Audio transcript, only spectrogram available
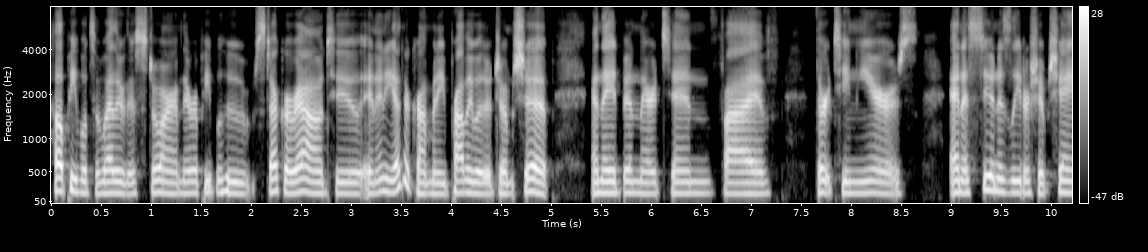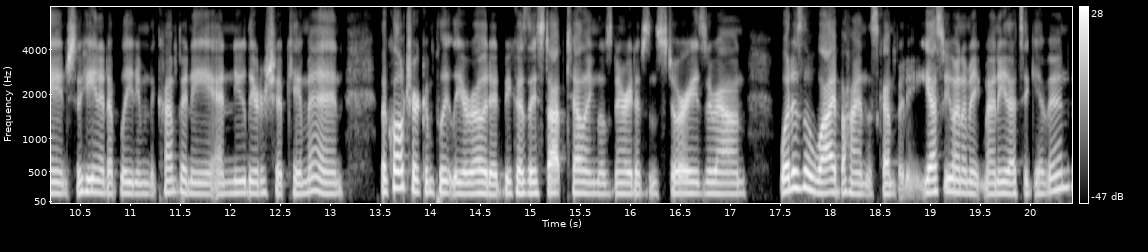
helped people to weather the storm. There were people who stuck around who in any other company probably would have jumped ship and they had been there 10, 5, 13 years and as soon as leadership changed, so he ended up leading the company and new leadership came in, the culture completely eroded because they stopped telling those narratives and stories around what is the why behind this company? Yes, we want to make money, that's a given,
